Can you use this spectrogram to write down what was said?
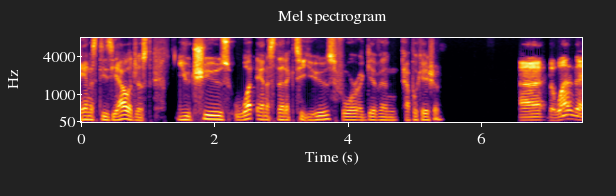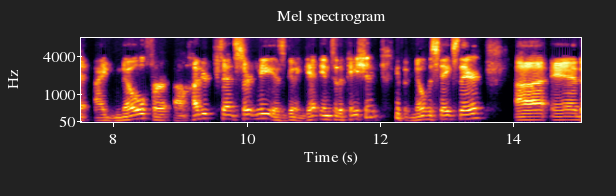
anesthesiologist, you choose what anesthetic to use for a given application? Uh, the one that I know for a hundred percent certainty is going to get into the patient, no mistakes there, uh, and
